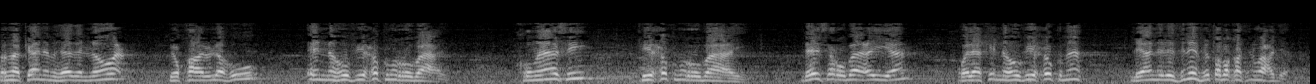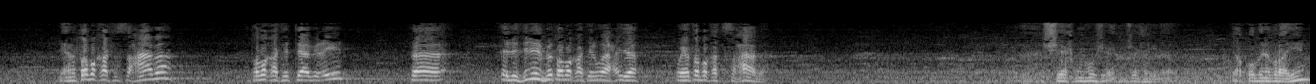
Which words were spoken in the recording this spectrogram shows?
فما كان من هذا النوع يقال له إنه في حكم الرباعي. خماسي في حكم الرباعي. ليس رباعيا ولكنه في حكمه لأن الاثنين في طبقة واحدة. يعني طبقة الصحابة طبقة التابعين فالاثنين في طبقة واحدة وهي طبقة الصحابة. الشيخ من هو شيخ؟ شيخ يعقوب بن إبراهيم.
